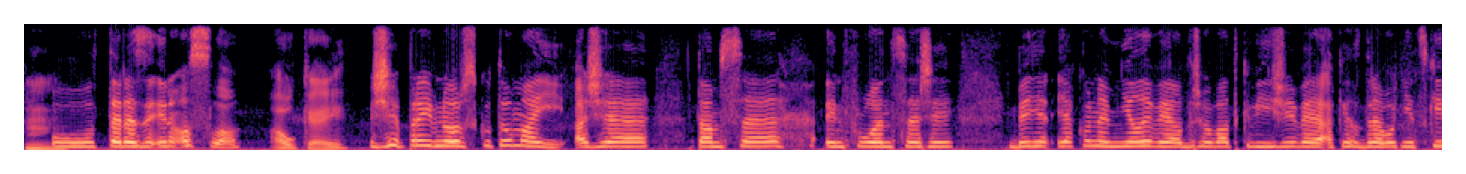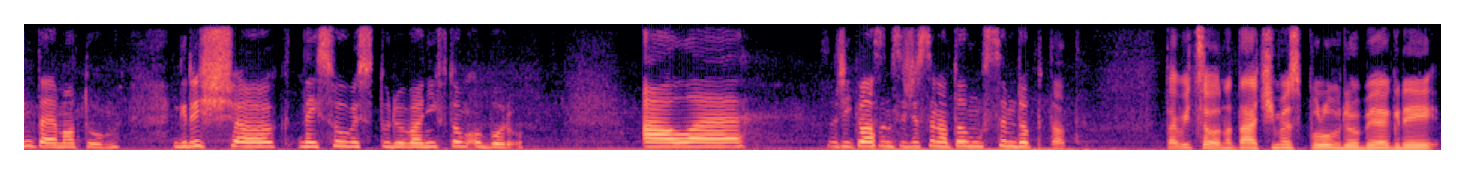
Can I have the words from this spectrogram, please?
hmm. u Terezy in Oslo. OK. Že prej v Norsku to mají a že tam se influenceři by jako neměli vyjadřovat k výživě a ke zdravotnickým tématům, když uh, nejsou vystudovaní v tom oboru. Ale říkala jsem si, že se na to musím doptat. Tak víš co, natáčíme spolu v době, kdy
